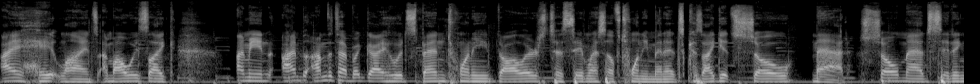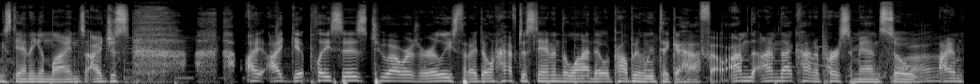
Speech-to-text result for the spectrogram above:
I hate lines. I'm always like. I mean, I'm, I'm the type of guy who would spend $20 to save myself 20 minutes because I get so mad, so mad sitting, standing in lines. I just, I, I get places two hours early so that I don't have to stand in the line that would probably only take a half hour. I'm, I'm that kind of person, man. So I'm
